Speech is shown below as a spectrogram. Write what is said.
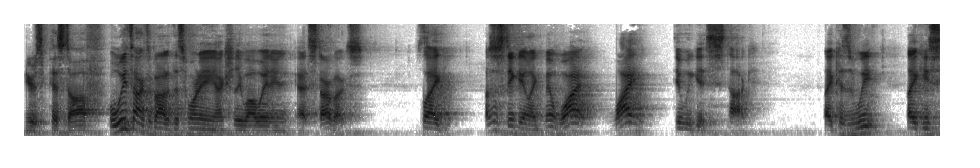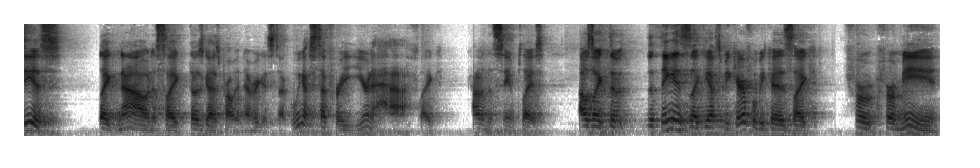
You're just pissed off. Well, we talked about it this morning actually while waiting at Starbucks. It's like I was just thinking, like, man, why why did we get stuck? Like, cause we like you see us like now, and it's like those guys probably never get stuck. We got stuck for a year and a half, like kind of in the same place. I was like, the the thing is, like, you have to be careful because, like, for for me,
